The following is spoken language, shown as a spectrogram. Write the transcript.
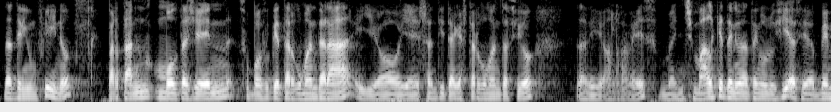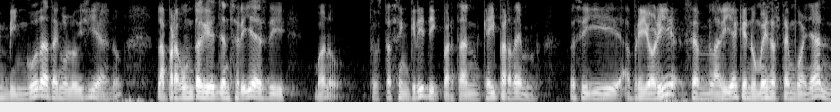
de tenir un fill, no? Per tant, molta gent suposo que t'argumentarà, i jo ja he sentit aquesta argumentació, de dir, al revés, menys mal que teniu la tecnologia, o sigui, benvinguda tecnologia, no? La pregunta que jo et llançaria és dir, bueno, tu estàs sent crític, per tant, què hi perdem? O sigui, a priori semblaria que només estem guanyant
